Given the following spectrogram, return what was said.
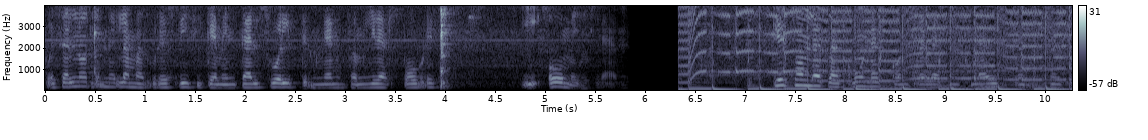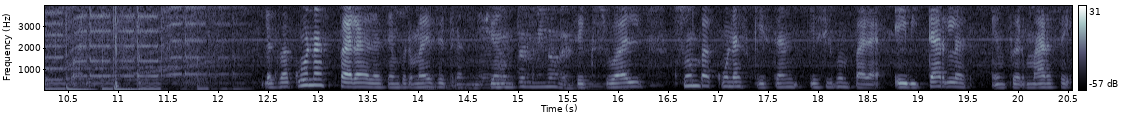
pues al no tener la madurez física y mental suele terminar en familias pobres y o. ¿Qué son las vacunas contra las enfermedades? Las vacunas para las enfermedades de transmisión sexual son vacunas que, están, que sirven para evitar la, enfermarse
